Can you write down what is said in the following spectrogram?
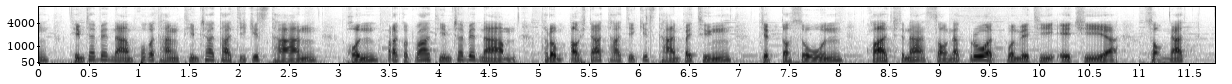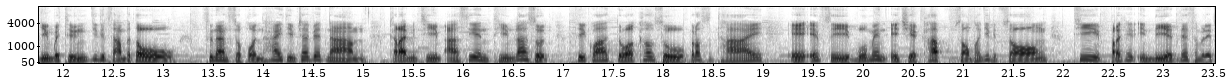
2 ทีมชาติเวียดนามพบกับทางทีมชาติทาจิกิสถาน ผลปรากฏว่าทีมชาติเวียดนาม ถล่มเอาชนะทาจิกิสถานไปถึง 7 ต่อ 0 คว้าชนะ 2 นัดรวดบนเวทีเอเชีย 2 นัดยิงไปถึง 23 ประตู ซึ่งนั่นส่งผลให้ทีมชาติเวียดนามกลายเป็นทีมอาเซียนทีมล่าสุด ที่คว้าตัวเข้าสู่รอบสุดท้าย AFC Women Asia Cup 2022 ที่ประเทศอินเดียได้สำเร็จ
